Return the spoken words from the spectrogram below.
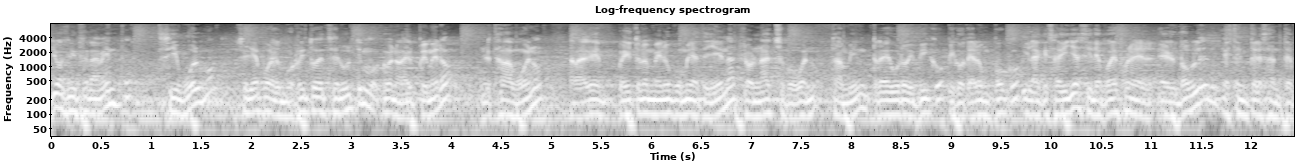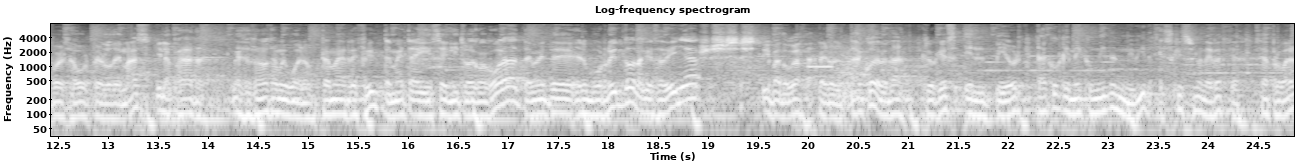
yo sinceramente, si vuelvo, sería por el burrito este, el último. Bueno, el primero, estaba bueno. La verdad que pediste el menú, pues mira, te llena. Los nachos, pues bueno, también, 3 euros y pico, picotear un poco. Y la quesadilla, si le puedes poner el doble, está interesante por el sabor. Pero lo demás, y las patatas, eso no está muy bueno. Tema de refil, te metes ahí 6 litros de Coca-Cola, te metes el burrito, la quesadilla y para tu casa. Pero el taco, de verdad, creo que es el peor taco que me he comido en mi vida. Es que es una desgracia. O sea, probar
